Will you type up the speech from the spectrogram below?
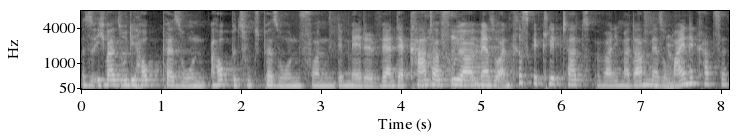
also ich war so die Hauptperson, Hauptbezugsperson von dem Mädel. Während der Kater früher mehr so an Chris geklebt hat, war die Madame mehr so meine Katze.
